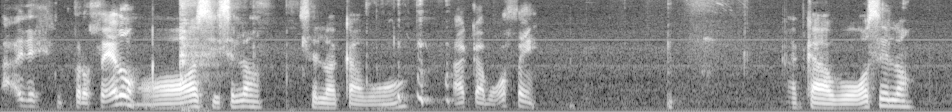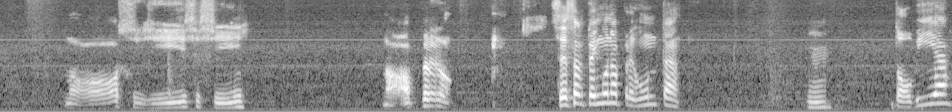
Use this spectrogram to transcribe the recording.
Ay, de Procedo. Oh, sí se lo, se lo acabó. Acabóse. Acabóselo. No, sí, sí, sí. No, pero. César, tengo una pregunta. Mm. ¿Tobía?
